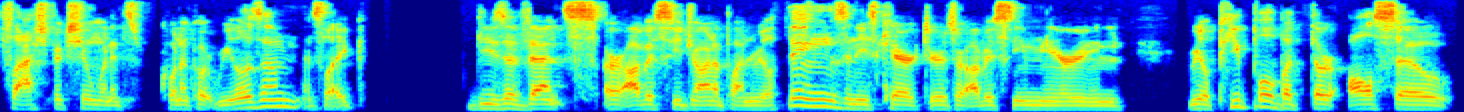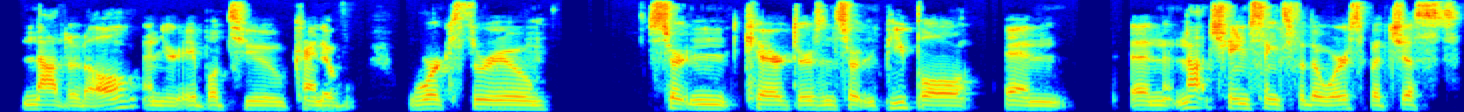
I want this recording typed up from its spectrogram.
flash fiction when it's quote unquote realism. It's like these events are obviously drawn upon real things and these characters are obviously mirroring real people but they're also not at all and you're able to kind of work through certain characters and certain people and and not change things for the worse but just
